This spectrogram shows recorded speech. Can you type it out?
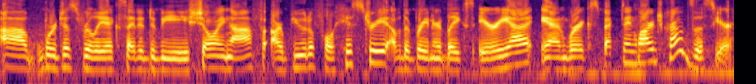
Uh, we're just really excited to be showing off our beautiful history of the Brainerd Lakes area and we're expecting large crowds this year.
